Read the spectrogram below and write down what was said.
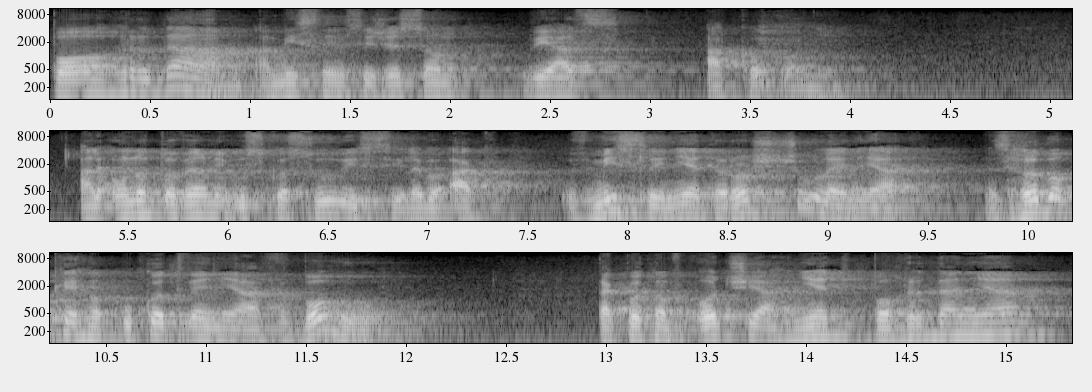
pohrdám a myslím si, že som viac ako oni. Ale ono to veľmi úzko súvisí, lebo ak v mysli nie je rozčúlenia z hlbokého ukotvenia v Bohu, tak potom v očiach nie pohrdania,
